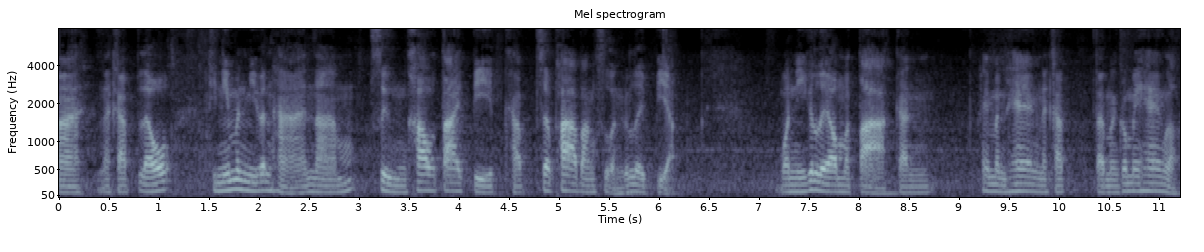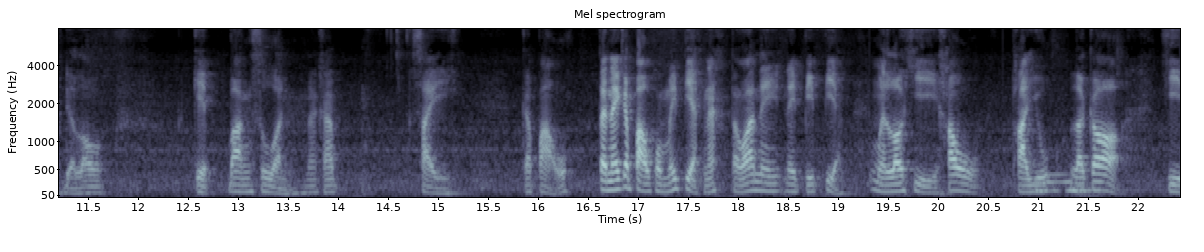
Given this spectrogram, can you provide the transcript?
มานะครับ แล้วทีนี้มันมีปัญหาน้ำซึมเข้าใต้ปี๊บครับเสื้อผ้าบางส่วนก็เลยเปียก วันนี้ก็เลยเอามาตากกันให้มันแห้งนะครับ แต่มันก็ไม่แห้งหรอก เดี๋ยวเราเก็บบางส่วนนะครับ ใส่กระเป๋า แต่ในกระเป๋าผมไม่เปียกนะ แต่ว่าในในปี๊บเปียก เหมือนเราขี่เข้าพายุ แล้วก็ขี่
